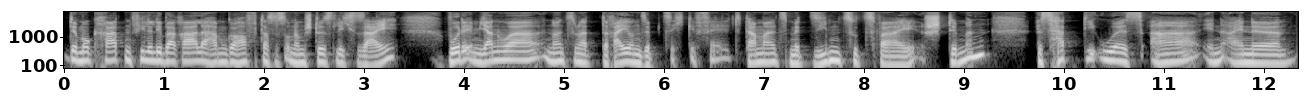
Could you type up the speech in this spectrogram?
Demokraten, viele Liberale haben gehofft, dass es unumstößlich sei, wurde im Januar 1973 gefällt, damals mit sieben zu zwei Stimmen. Es hat die USA in eine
